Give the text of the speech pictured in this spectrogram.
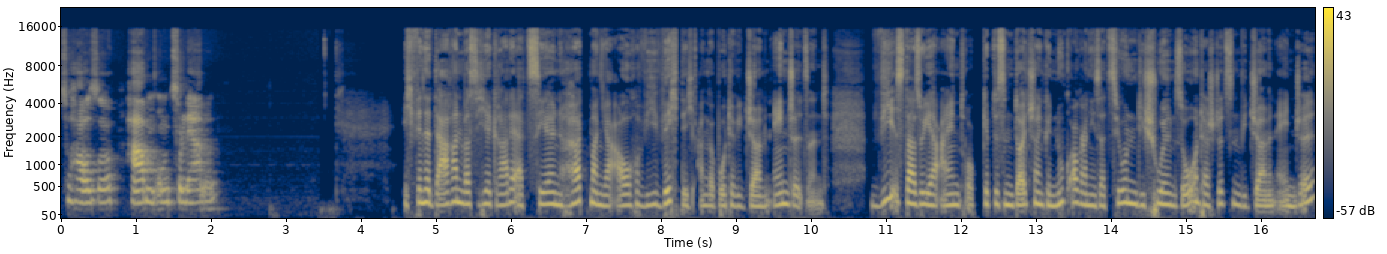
zu Hause haben, um zu lernen. Ich finde daran, was Sie hier gerade erzählen, hört man ja auch, wie wichtig Angebote wie German Angel sind. Wie ist da so Ihr Eindruck? Gibt es in Deutschland genug Organisationen, die Schulen so unterstützen wie German Angel?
